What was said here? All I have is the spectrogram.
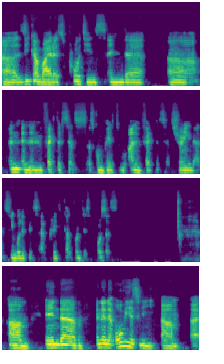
uh, Zika virus proteins in the uh, in, in, infected cells as compared to uninfected cells, showing that sphingolipids are critical for this process. Um, and um, and then obviously, um, uh,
